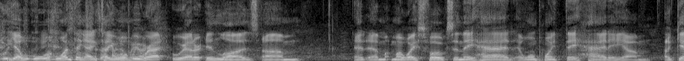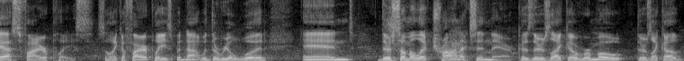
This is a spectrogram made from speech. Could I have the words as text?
well, yeah. w- One thing I can tell you when we were at we were at our in laws, um, at uh, my wife's folks, and they had at one point they had a um, a gas fireplace, so like a fireplace, but not with the real wood, and there's some electronics in there because there's like a remote, there's like a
